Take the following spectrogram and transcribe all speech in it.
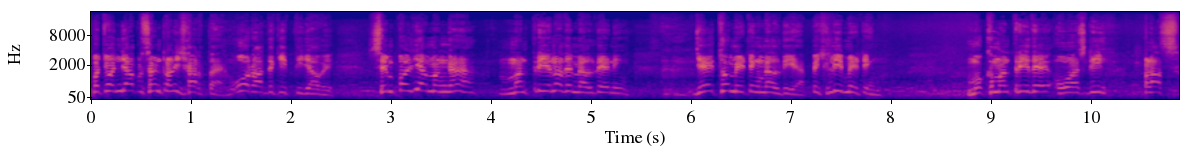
55% ਵਾਲੀ ਸ਼ਰਤ ਹੈ, ਉਹ ਰੱਦ ਕੀਤੀ ਜਾਵੇ। ਸਿੰਪਲ ਜਿਹਾ ਮੰਗਾਂ ਮੰਤਰੀ ਇਹਨਾਂ ਦੇ ਮਿਲਦੇ ਨਹੀਂ। ਜੇ ਇੱਥੋਂ ਮੀਟਿੰਗ ਮਿਲਦੀ ਹੈ, ਪਿਛਲੀ ਮੀਟਿੰਗ ਮੁੱਖ ਮੰਤਰੀ ਦੇ ਓਐਸਡੀ ਪਲੱਸ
